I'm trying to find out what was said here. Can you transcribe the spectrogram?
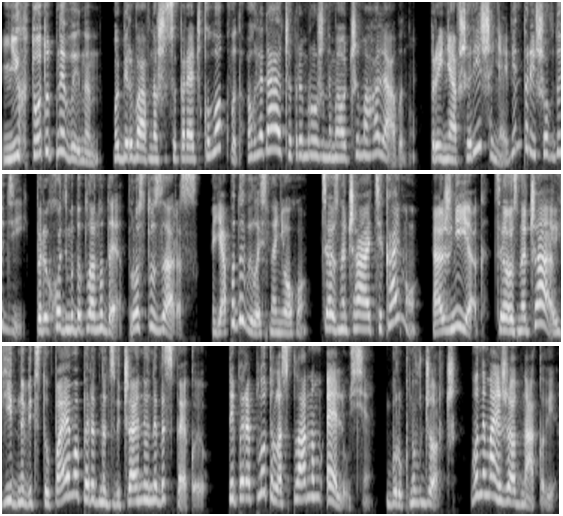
Ніхто тут не винен, обірвав нашу суперечку Локвуд, оглядаючи примруженими очима галявину. Прийнявши рішення, він перейшов до дій. Переходьмо до плану Д, просто зараз. Я подивилась на нього. Це означає тікаймо? Аж ніяк. Це означає гідно відступаємо перед надзвичайною небезпекою. Ти переплутала з планом Елюсі, буркнув Джордж. Вони майже однакові.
